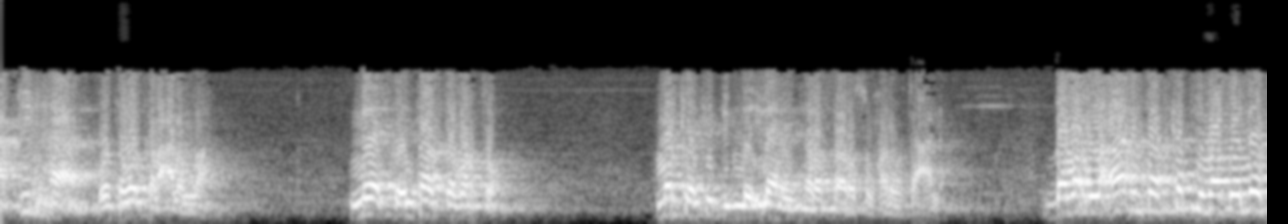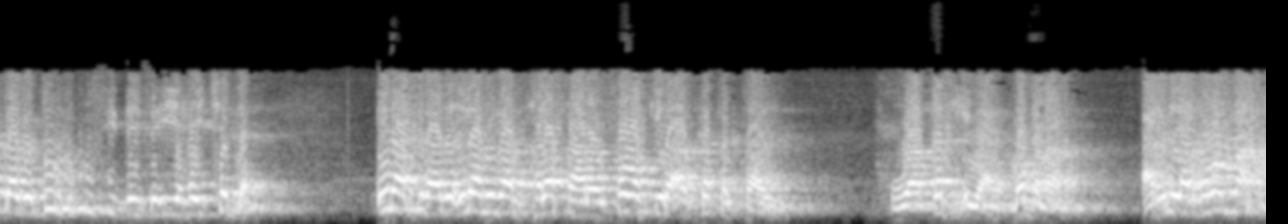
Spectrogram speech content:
acqilha watawakal cala allah. Neefka intaad dabarto. Markaa kadibna ilaahay tala saaro subxana wa tacaala dabar la'aan intaad ka timaado neefkaaga duurka ku sii daysa iyo hayjada inaad tidhahdo ilaahay baan tala saaran sababkiina aad ka tagtahay. Waa qadxi waayo ma banaana arrin la rabo maaha.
